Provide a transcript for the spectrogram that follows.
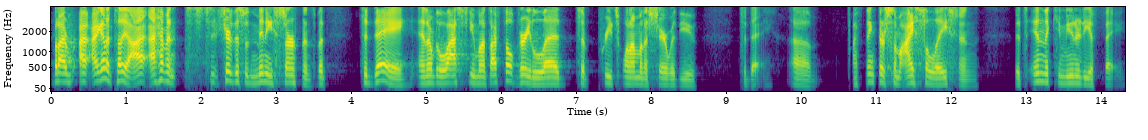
But I, I, I got to tell you, I, I haven't shared this with many sermons, but today and over the last few months, I felt very led to preach what I'm going to share with you today. Um, I think there's some isolation that's in the community of faith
